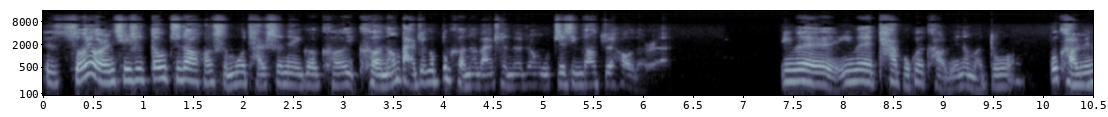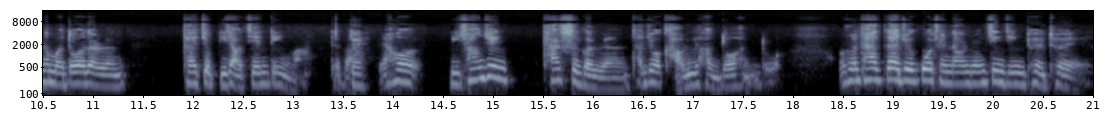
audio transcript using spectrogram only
呃，所有人其实都知道黄始木才是那个可以可能把这个不可能完成的任务执行到最后的人，因为因为他不会考虑那么多，不考虑那么多的人，他就比较坚定嘛，对吧？对。然后李昌俊他是个人，他就考虑很多很多。我说他在这个过程当中进进退退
